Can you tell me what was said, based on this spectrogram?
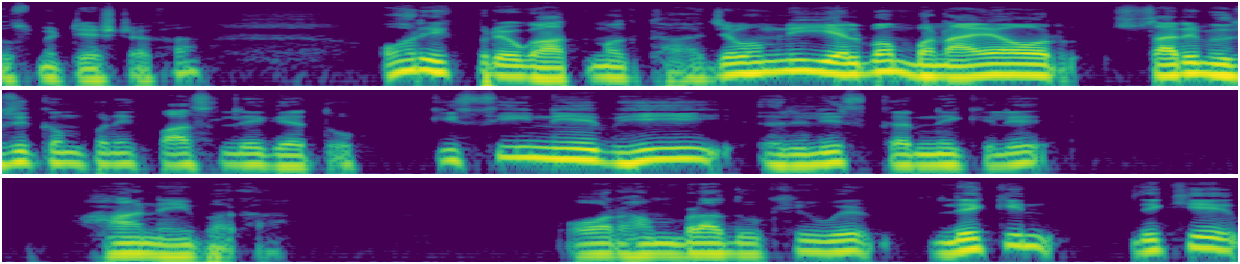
उसमें टेस्ट रखा। और एक प्रयोगात्मक था, जब हमने ये एल्बम बनाया और सारे म्यूज़िक कंपनी के पास ले गए तो किसी ने भी रिलीज़ करने के लिए हाँ नहीं भरा। और हम बड़ा दुखी हुए, लेकिन देखिए,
